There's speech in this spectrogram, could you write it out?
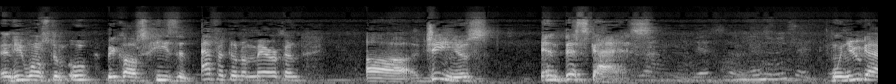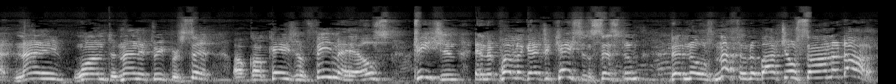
And he wants to move because he's an African American uh, genius in disguise. When you got 91 to 93 percent of Caucasian females teaching in the public education system that knows nothing about your son or daughter.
